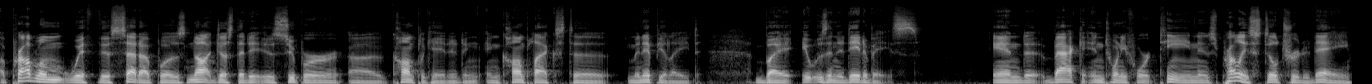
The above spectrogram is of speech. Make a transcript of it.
a problem with this setup was not just that it is super uh, complicated and, and complex to manipulate, but it was in a database. And back in 2014, and it's probably still true today,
